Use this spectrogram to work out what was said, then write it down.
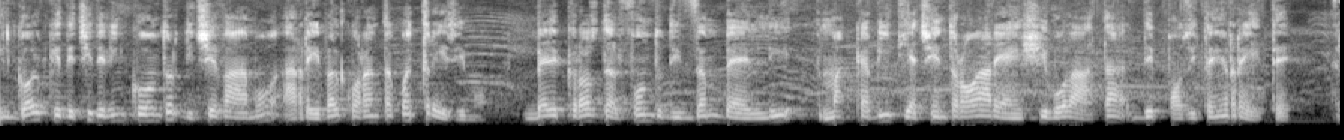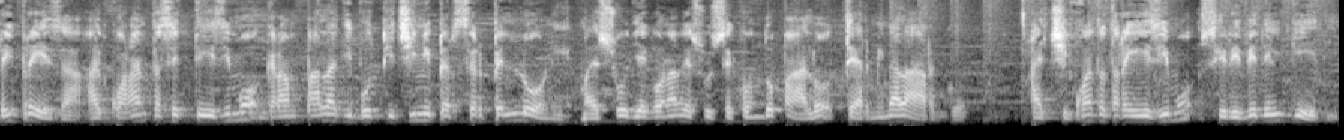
Il gol che decide l'incontro, dicevamo, arriva al 44esimo. Bel cross dal fondo di Zambelli, Maccabiti a centro area in scivolata, deposita in rete. Ripresa al 47esimo, gran palla di Botticini per Serpelloni, ma il suo diagonale sul secondo palo termina largo. Al 53esimo si rivede il Ghedi,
